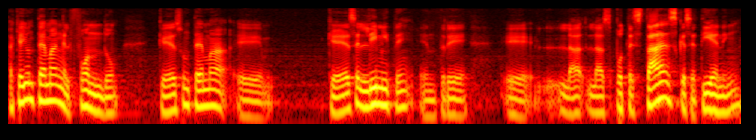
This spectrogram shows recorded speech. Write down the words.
aquí hay un tema en el fondo que es un tema que es el límite entre las potestades que se tienen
